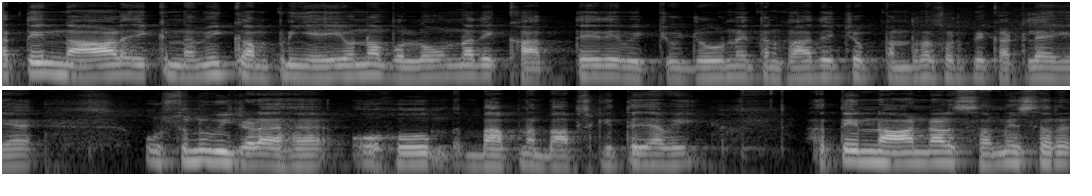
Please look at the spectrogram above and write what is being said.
ਅਤੇ ਨਾਲ ਇੱਕ ਨਵੀਂ ਕੰਪਨੀ ਆਈ ਉਹਨਾਂ ਵੱਲੋਂ ਉਹਨਾਂ ਦੇ ਖਾਤੇ ਦੇ ਵਿੱਚੋਂ ਜੋ ਉਹਨੇ ਤਨਖਾਹ ਦੇ ਵਿੱਚੋਂ 1500 ਰੁਪਏ ਕੱਟ ਲਿਆ ਗਿਆ ਹੈ, ਉਸ ਨੂੰ ਵੀ ਜਿਹੜਾ ਹੈ ਉਹ ਆਪਣਾ ਵਾਪਸ ਕੀਤਾ ਜਾਵੇ ਅਤੇ ਨਾਲ ਨਾਲ ਸਮੇਂ ਸਿਰ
